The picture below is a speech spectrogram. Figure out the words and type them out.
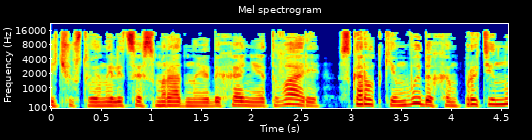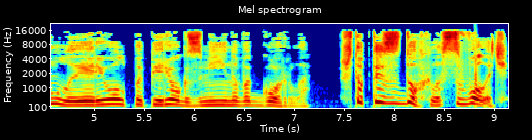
и, чувствуя на лице смрадное дыхание твари, с коротким выдохом протянула Эриол поперек змеиного горла. «Чтоб ты сдохла, сволочь!»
